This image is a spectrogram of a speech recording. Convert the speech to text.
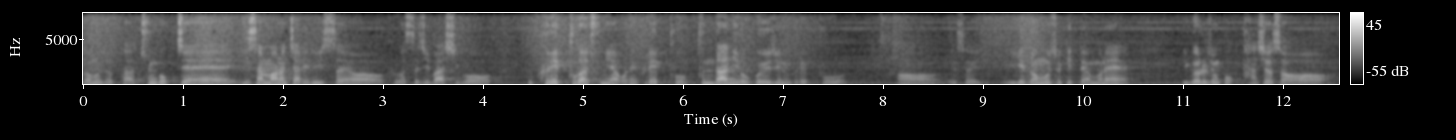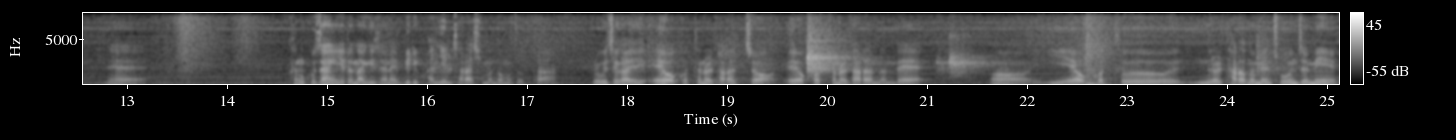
너무 좋다. 중국제 2, 3만 원짜리도 있어요. 그거 쓰지 마시고 그 그래프가 중요하거든요. 그래프 분 단위로 보여지는 그래프. 어 그래서 이게 너무 좋기 때문에 이거를 좀 꼭 다셔서 예, 큰 고장이 일어나기 전에 미리 관리를 잘 하시면 너무 좋다. 그리고 제가 이 에어 커튼을 달았죠. 에어 커튼을 달았는데 어, 이 에어 커튼을 달아놓으면 좋은 점이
